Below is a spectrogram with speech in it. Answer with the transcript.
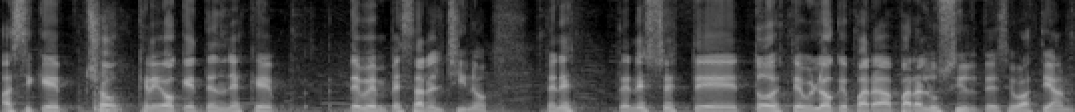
Así que yo creo que tendrés que. Debe empezar el chino. Tenés, este, todo este bloque para, para lucirte, Sebastián.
